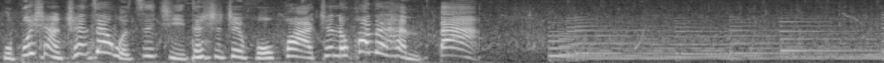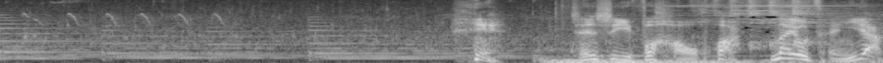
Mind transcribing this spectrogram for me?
我不想称赞我自己，但是这幅画真的画得很棒。哼，真是一幅好画，那又怎样？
